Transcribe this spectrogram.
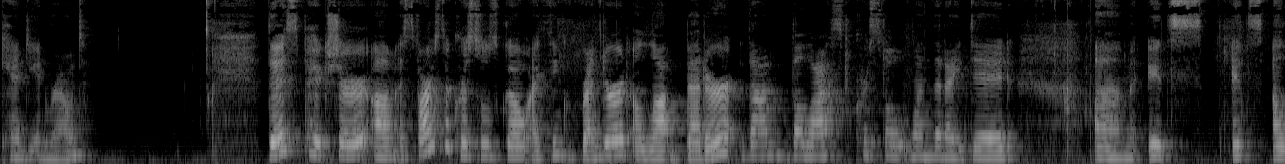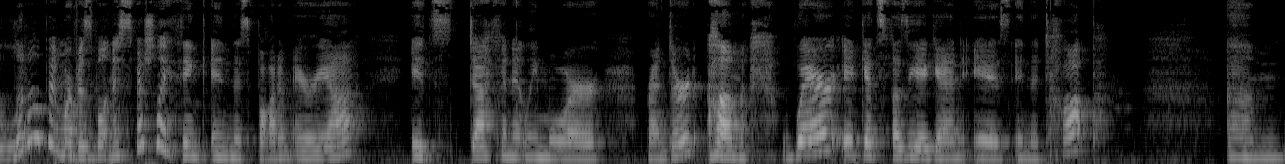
candy, and round. This picture, um, as far as the crystals go, I think rendered a lot better than the last crystal one that I did. Um, it's, it's a little bit more visible, and especially I think in this bottom area, it's definitely more rendered. Um, where it gets fuzzy again is in the top. Um,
